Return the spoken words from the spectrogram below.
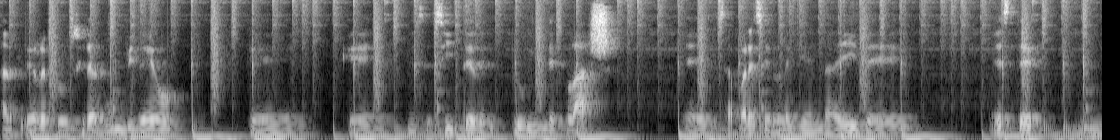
al querer reproducir algún video que, necesite del plugin de Flash. Eh, desaparece la leyenda ahí de este mm,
